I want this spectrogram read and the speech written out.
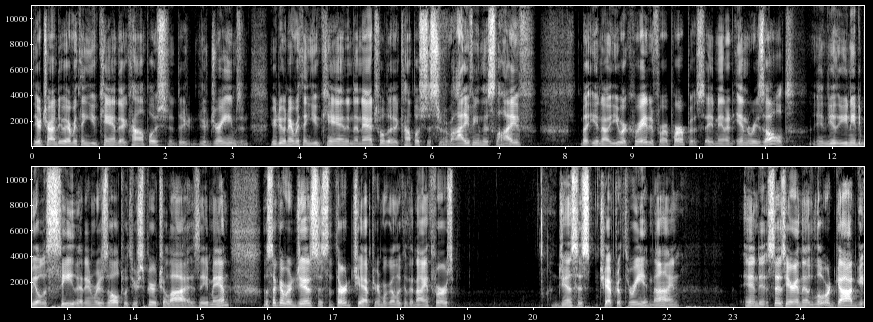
You're trying to do everything you can to accomplish your dreams, and you're doing everything you can in the natural to accomplish the surviving this life. But you know, you were created for a purpose. Amen. An end result. And you, you need to be able to see that end result with your spiritual eyes. Amen. Let's look over Genesis, the third chapter, and we're going to look at the ninth verse. Genesis chapter 3 and 9. And it says here, And the Lord God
